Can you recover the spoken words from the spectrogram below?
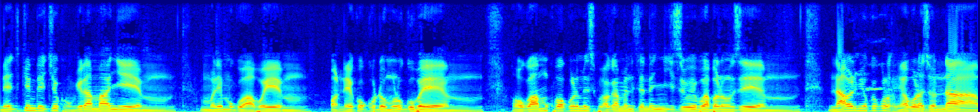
n'ekigendo ekyokwongera amaanyi mm, mu mulimu gwabwe oneko oneekokudde omulugube mm, ogwamu ku bakulembeze kubagamba nesente nyingi ziweebwa abalonzi mm, n'abalimi okwekulakanya wabula zonna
